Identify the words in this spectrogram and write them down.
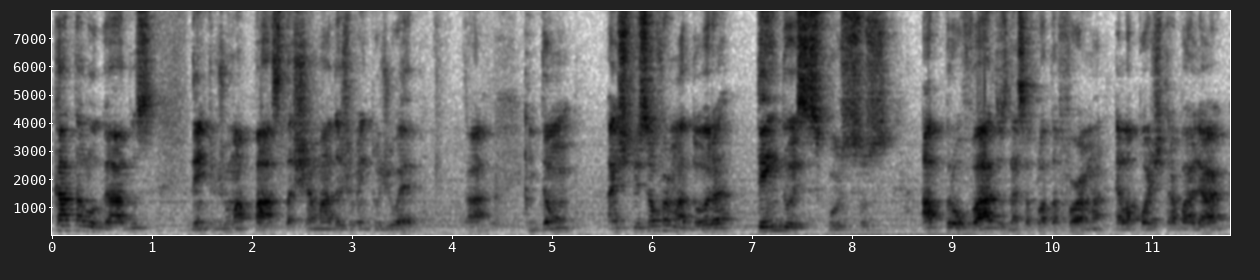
catalogados dentro de uma pasta chamada Juventude Web. Tá? Então, a instituição formadora, tendo esses cursos aprovados nessa plataforma, ela pode trabalhar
